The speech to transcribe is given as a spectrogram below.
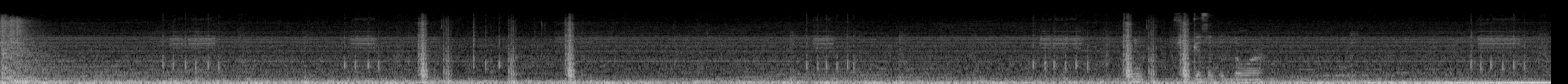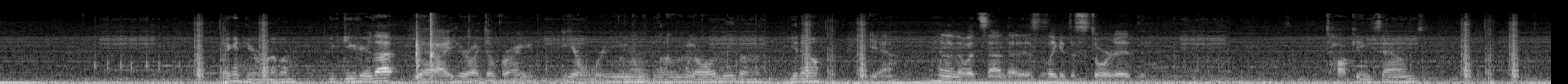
She gets at the door. I can hear one of them. You, do you hear that? Yeah, I hear like the brain. Ear ring. Hello. Uh, you know? Yeah. I don't know what sound that is. It's like a distorted talking sound.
